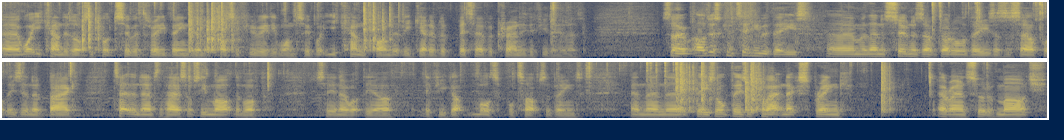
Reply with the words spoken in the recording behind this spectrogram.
Uh, what you can do is obviously put two or three beans in a pot if you really want to, but you can find that they get a bit overcrowded if you do that. So I'll just continue with these, um, and then as soon as I've got all these, as I say, I'll put these in a bag, take them down to the house, obviously mark them up, so you know what they are. If you've got multiple types of beans, and then uh, these will these will come out next spring, around sort of March,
